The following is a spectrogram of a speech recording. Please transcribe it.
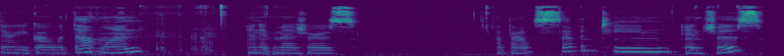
There you go with that one. And it measures about 17 inches.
